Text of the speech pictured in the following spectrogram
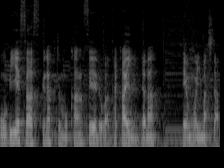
OBS は少なくとも完成度が高いんだなって思いました。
